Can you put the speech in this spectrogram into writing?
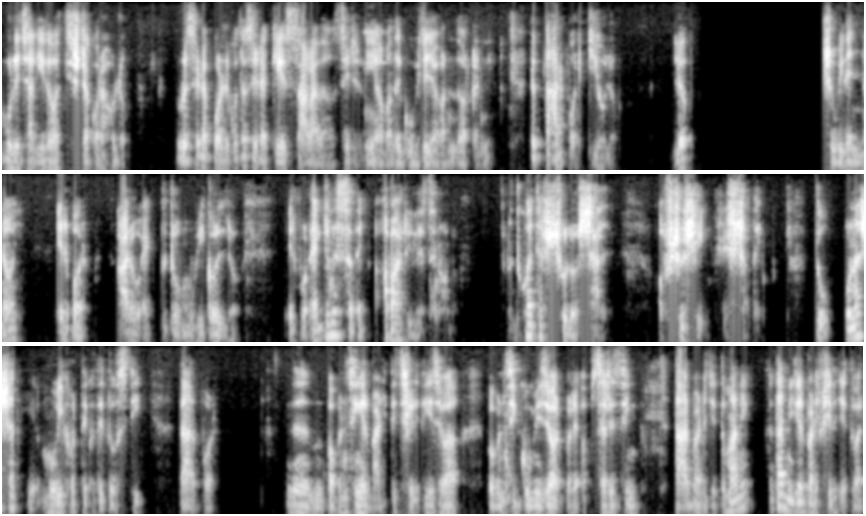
বলে চালিয়ে দেওয়ার চেষ্টা করা হলো এবার সেটা পরের কথা সেটা কেস আলাদা সেটা নিয়ে আমাদের গভীরে যাওয়ার দরকার নেই তো তারপর কি হলো লোক। সুবিধে নয়। এরপর আরও এক দুটো মুভি করল। এরপর একজনের সাথে আবার রিলেশন হলো। দু হাজার ষোলো সাল অফসোসী সাথে। তো ওনার সাথে মুভি করতে করতে দোস্তি, তারপর পবন সিং এর বাড়িতে ছেড়ে দিয়ে যাওয়া, পবন সিং ঘুমিয়ে যাওয়ার পরে অপসারি সিং তার বাড়ি যেত মানে তার নিজের বাড়ি ফিরে যেত আর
